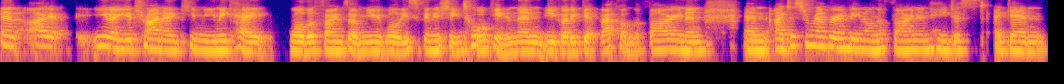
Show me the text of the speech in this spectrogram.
and i you know you're trying to communicate while the phone's on mute while he's finishing talking and then you got to get back on the phone. And and i just remember him being on the phone and he just again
